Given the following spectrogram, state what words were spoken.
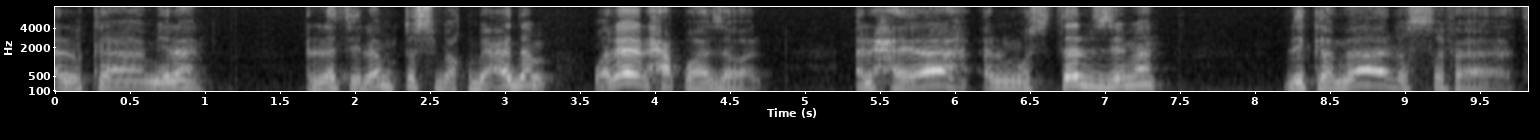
الكاملة التي لم تسبق بعدم ولا يلحقها زوال. الحياة المستلزمة لكمال الصفات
